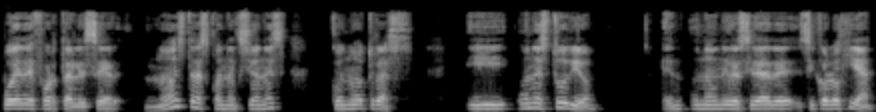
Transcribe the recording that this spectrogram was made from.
puede fortalecer nuestras conexiones con otras. Y un estudio en una universidad de psicología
